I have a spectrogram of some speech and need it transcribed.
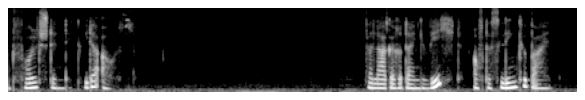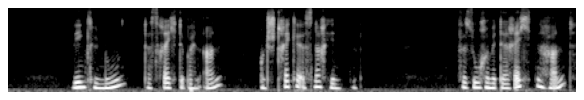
und vollständig wieder aus. Verlagere dein Gewicht auf das linke Bein. Winkel nun das rechte Bein an und strecke es nach hinten. Versuche mit der rechten Hand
